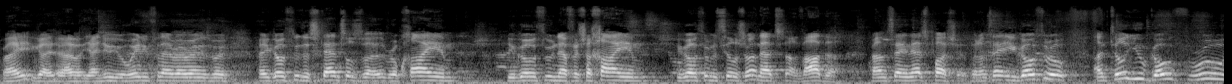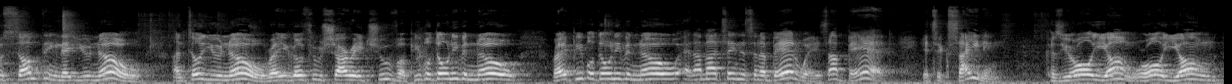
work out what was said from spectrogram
right? You got, I, I knew you were waiting for that, Right? Right? You go through the stencils, uh, Reb Chaim, you go through Nefesh HaChaim, you go through Mesil Shon, that's Avada. But I'm saying that's Pasha. But I'm saying you go through, until you go through something that you know, until you know, right? You go through Shari Tshuva. People don't even know, right? People don't even know, and I'm not saying this in a bad way. It's not bad. It's exciting because you're all young. We're all young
